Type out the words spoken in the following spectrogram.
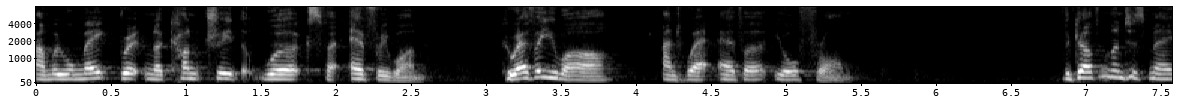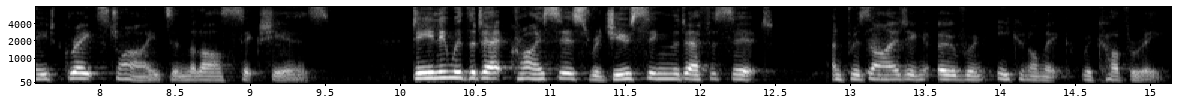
and we will make Britain a country that works for everyone, whoever you are and wherever you're from. The government has made great strides in the last six years, dealing with the debt crisis, reducing the deficit and presiding over an economic recovery.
